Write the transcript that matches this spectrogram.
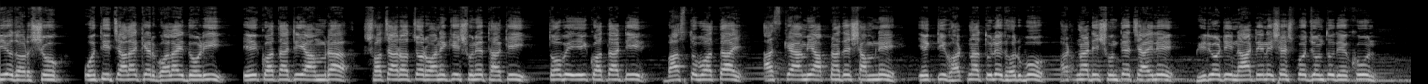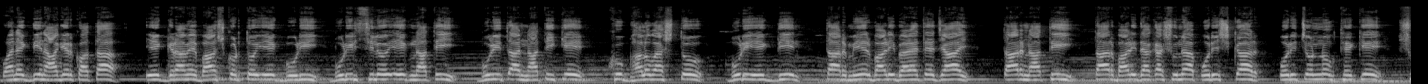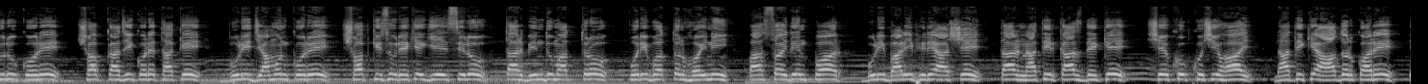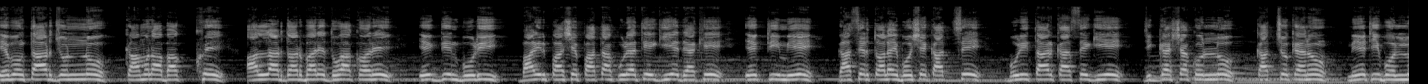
প্রিয় দর্শক, অতি চালাকের গলায় দড়ি, এই কথাটি আমরা সচরাচর অনেকেই শুনে থাকি। তবে এই কথাটির বাস্তবতায় আজকে আমি আপনাদের সামনে একটি ঘটনা তুলে ধরব। ঘটনাটি শুনতে চাইলে ভিডিওটি না টেনে শেষ পর্যন্ত দেখুন। অনেক দিন আগের কথা, এক গ্রামে বাস করত এক বুড়ি। বুড়ির ছিল এক নাতি। বুড়ি তার নাতিকে খুব ভালোবাসতো। বুড়ি একদিন তার মেয়ের বাড়ি বেড়াতে যায়। তার নাতি, তার বাড়ি দেখাশোনা পরিষ্কার, পরিচ্ছন্ন থেকে শুরু করে সব কাজই করে থাকে। বুড়ি যেমন করে সব কিছু রেখে গিয়েছিল, তার বিন্দুমাত্র পরিবর্তন হয়নি। পাঁচ, ছয় দিন পর বুড়ি বাড়ি ফিরে আসে, তার নাতির কাজ দেখে সে খুব খুশি হয়। নাতিকে আদর করে এবং তার জন্য কামনা বাক্যে আল্লাহর দরবারে দোয়া করে। একদিন বুড়ি বাড়ির পাশে পাতা কুড়াতে গিয়ে দেখে একটি মেয়ে গাছের তলায় বসে কাঁদছে বুড়ি তার কাছে গিয়ে জিজ্ঞাসা করল, কাঁদছ কেন? মেয়েটি বলল,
